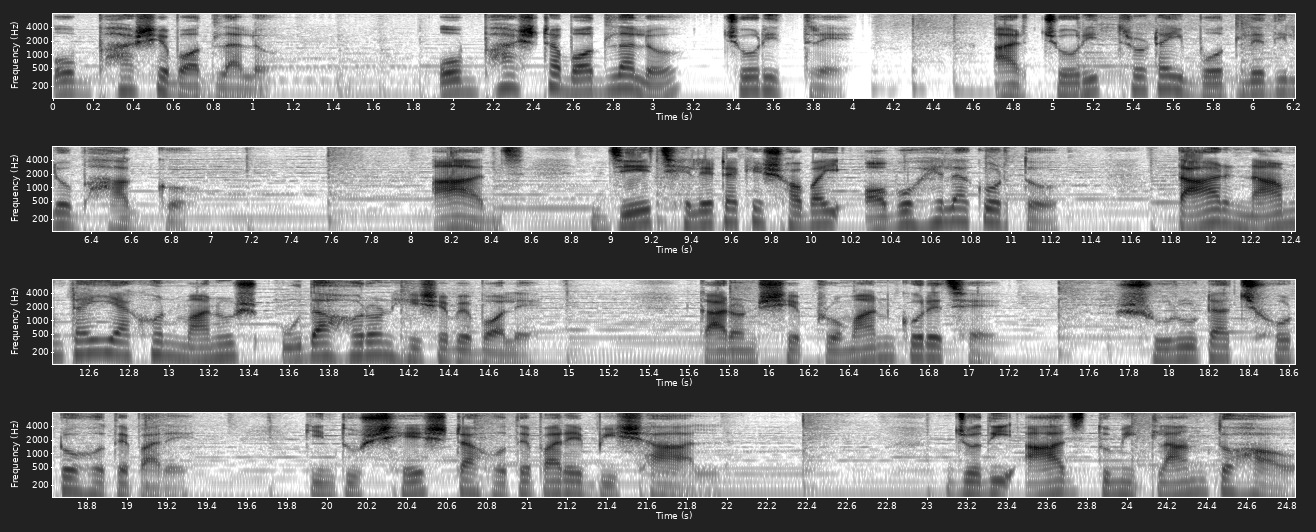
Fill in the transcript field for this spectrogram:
অভ্যাসে বদলালো। অভ্যাসটা বদলালো চরিত্রে, আর চরিত্রটাই বদলে দিল ভাগ্য। আজ যে ছেলেটাকে সবাই অবহেলা করত, তার নামটাই এখন মানুষ উদাহরণ হিসেবে বলে। কারণ সে প্রমাণ করেছে, শুরুটা ছোট হতে পারে, কিন্তু শেষটা হতে পারে বিশাল। যদি আজ তুমি ক্লান্ত হও,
